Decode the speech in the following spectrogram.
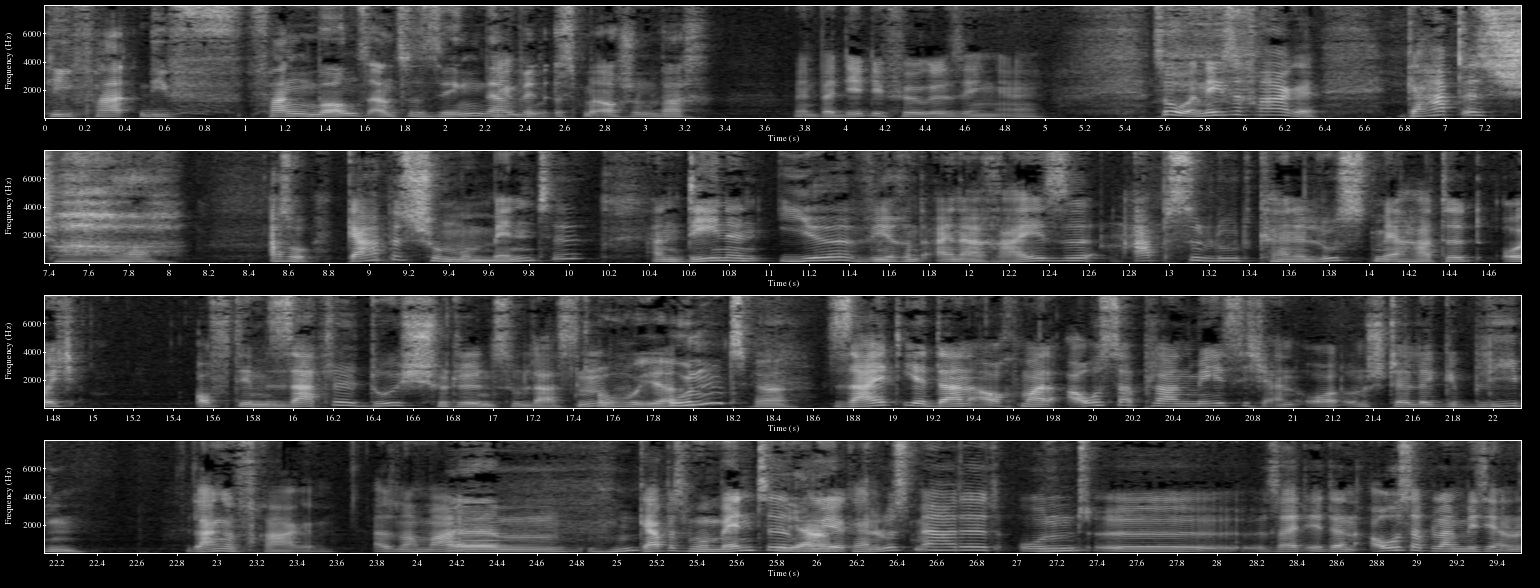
Die, fa die fangen morgens an zu singen, dann wird, ist man auch schon wach. Wenn bei dir die Vögel singen, ey. So, nächste Frage. Gab es, sch- also, gab es schon Momente, an denen ihr während einer Reise absolut keine Lust mehr hattet, euch auf dem Sattel durchschütteln zu lassen? Oh, ja. Und Ja. seid ihr dann auch mal außerplanmäßig an Ort und Stelle geblieben? Lange Frage. Also nochmal. Ähm, Gab es Momente, Ja. wo ihr keine Lust mehr hattet und äh, seid ihr dann außerplanmäßig an?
